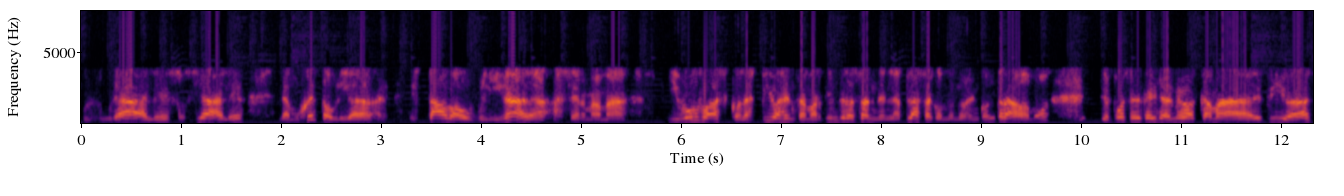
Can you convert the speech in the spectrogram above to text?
culturales, sociales. La mujer está obligada, estaba obligada a ser mamá y vos vas con las pibas en San Martín de los Andes, en la plaza cuando nos encontrábamos, después se ve que hay una nueva cama de pibas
